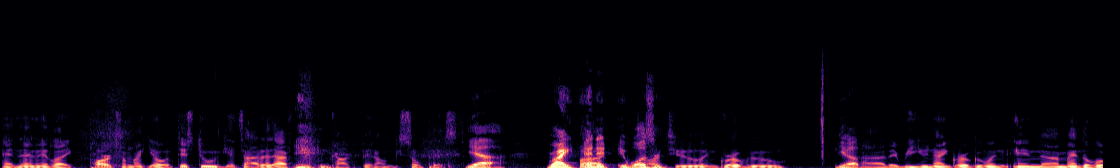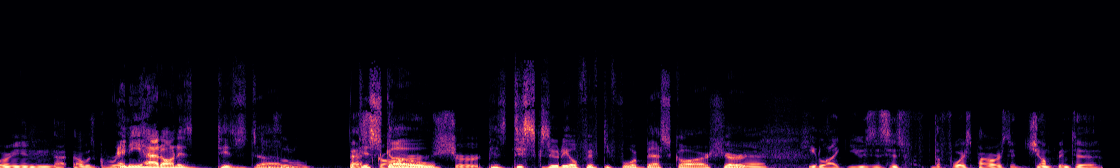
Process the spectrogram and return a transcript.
and then it like parks. I'm like, yo, if this dude gets out of that freaking cockpit, I'm gonna be so pissed. Yeah. Right. But and it, it wasn't. R2 and Grogu. Yep. Uh, they reunite Grogu in, in uh, Mandalorian, and that, that was great. and he had on his his, His um, little Beskar disco- shirt. his Disc Studio 54 Beskar shirt. Yeah. He like uses his the force powers to jump into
